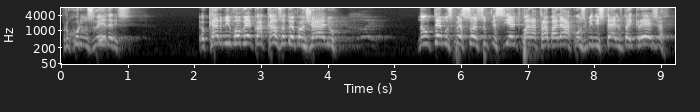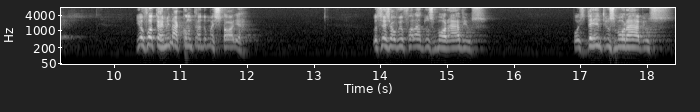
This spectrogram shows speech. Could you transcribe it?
Procure os líderes. Eu quero me envolver com a causa do evangelho. Não temos pessoas suficientes para trabalhar com os ministérios da igreja. E eu vou terminar contando uma história. Você já ouviu falar dos morávios? Pois dentre os morávios,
